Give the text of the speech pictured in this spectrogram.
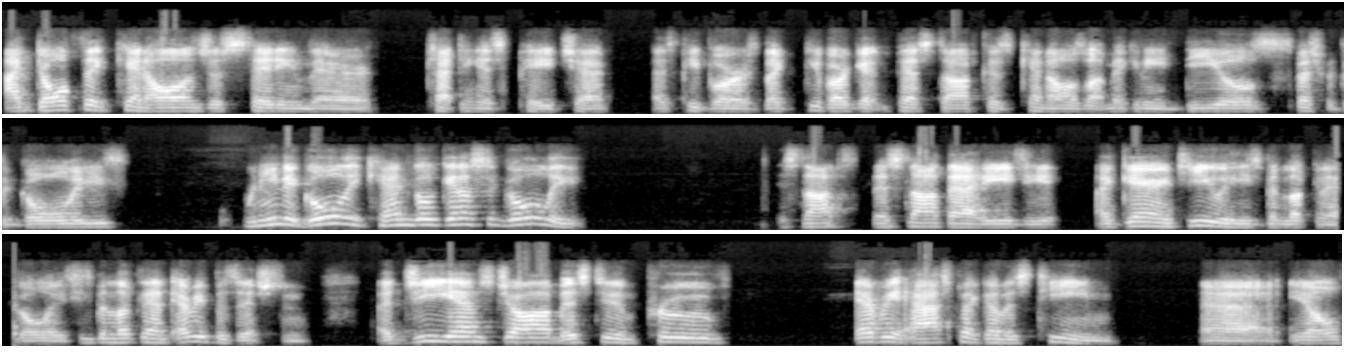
I don't think Ken Holland's just sitting there cutting his paycheck as people are like people are getting pissed off because Ken Holland's not making any deals, especially with the goalies. We need a goalie. Ken, go get us a goalie. It's not it's not that easy. I guarantee you he's been looking at goalies. He's been looking at every position. A GM's job is to improve every aspect of his team. Uh, you know,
